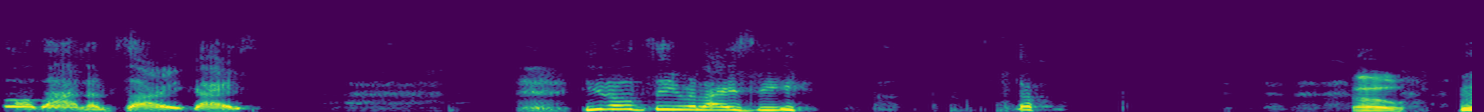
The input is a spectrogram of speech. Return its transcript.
Hold on, I'm sorry, guys. You don't see what I see. So, Oh. so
